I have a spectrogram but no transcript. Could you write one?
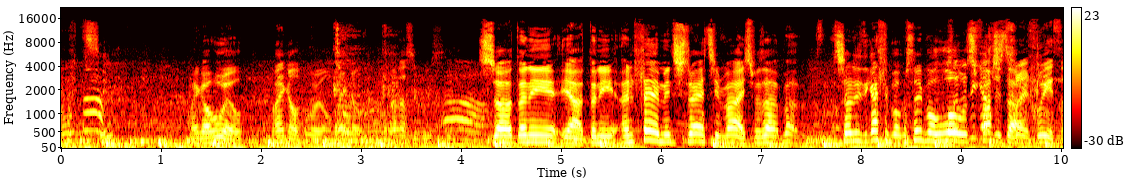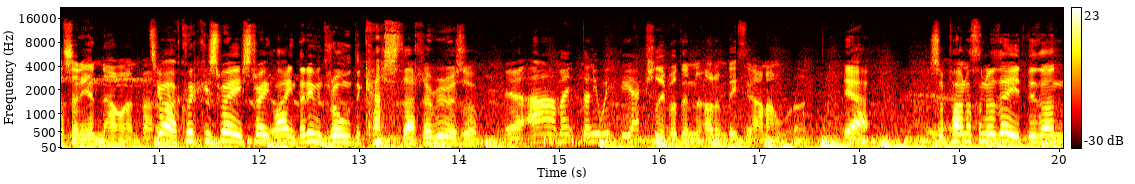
wait. Mae'n gael hwyl. Mae'n gael hwyl, mae'n gael hwyl. Mae'n asyn bwysig. So, da ni, ia, da ni, yn lle mynd straight i'r faes, fatha, So ni wedi gallu bod, so ni wedi bod loads faster. So ni wedi gallu troi chwith os o'n i yna wan. Ti'n gwybod, quickest way, straight line. Da ni'n mynd round y castell ar rhywun reswm. Ie, a mae, da ni wedi actually bod yn o'r ymdeithio am awr o'n. Ie. So pan oedden nhw ddeud, bydd o'n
